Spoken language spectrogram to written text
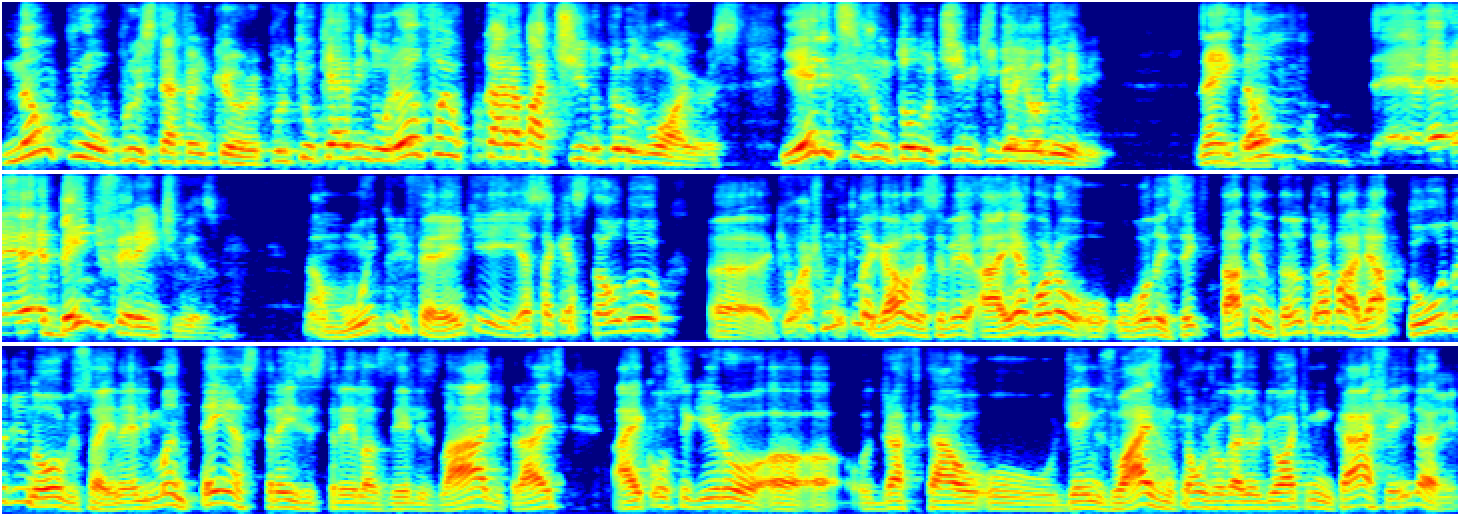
Não pro, pro Stephen Curry, porque o Kevin Durant foi o cara batido pelos Warriors. E ele que se juntou no time que ganhou dele. Né? Então, é, é, é bem diferente mesmo. Não, muito diferente. E essa questão do. Uh, que eu acho muito legal, né? Você vê, aí agora o, o Golden State está tentando trabalhar tudo de novo, isso aí, né? Ele mantém as três estrelas deles lá de trás. Aí conseguiram uh, uh, draftar o, o, James Wiseman, que é um jogador de ótimo encaixe ainda. Sim.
